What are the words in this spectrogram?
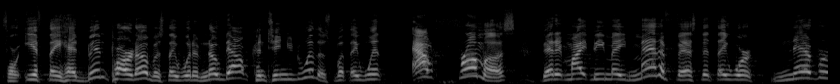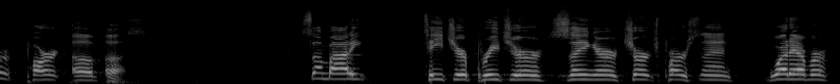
For if they had been part of us, they would have no doubt continued with us, but they went out from us that it might be made manifest that they were never part of us. Somebody, teacher, preacher, singer, church person, whatever,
